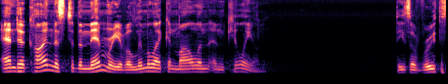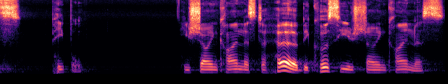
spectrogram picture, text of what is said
and her kindness to the memory of Elimelech and Mahlon and Chilion. These are Ruth's people. He's showing kindness to her because he is showing kindness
